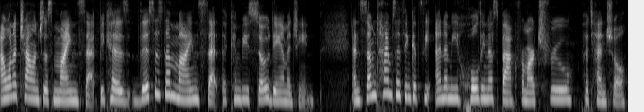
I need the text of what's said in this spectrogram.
I want to challenge this mindset because this is the mindset that can be so damaging. And sometimes I think it's the enemy holding us back from our true potential.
